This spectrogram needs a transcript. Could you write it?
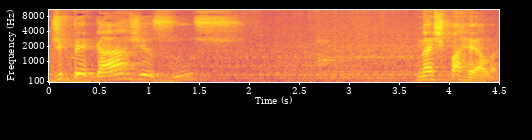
de pegar Jesus na esparrela.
